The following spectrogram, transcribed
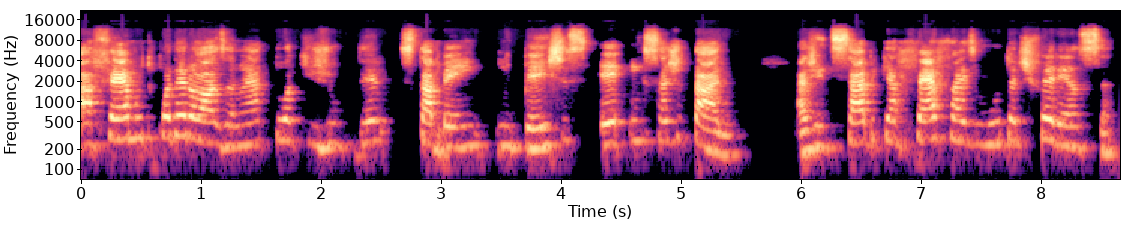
a fé é muito poderosa, não é à toa que Júpiter está bem em Peixes e em Sagitário. A gente sabe que a fé faz muita diferença.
